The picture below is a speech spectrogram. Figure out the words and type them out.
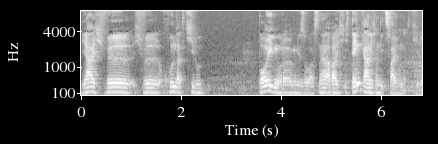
Ja, ich will, ich will 100 Kilo beugen oder irgendwie sowas, ne? aber ich, ich denke gar nicht an die 200 Kilo.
